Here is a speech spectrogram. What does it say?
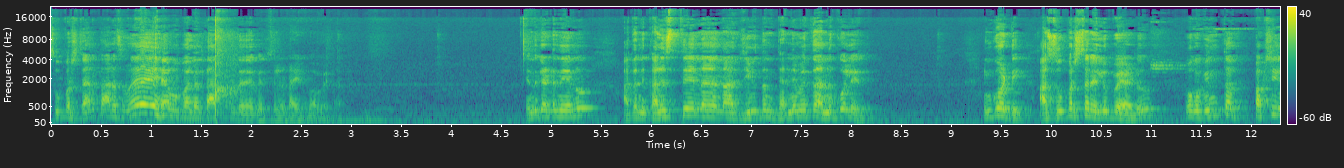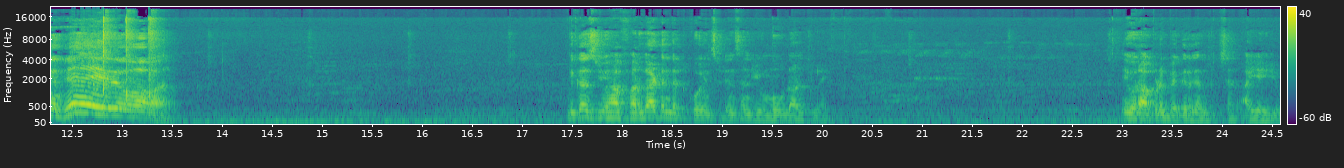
సూపర్ స్టార్ తారసం ఏ భలే రైట్ బాబాయ్ ఎందుకంటే నేను అతన్ని కలిస్తే నా నా జీవితం ధన్యమైతే అనుకోలేదు. ఇంకోటి ఆ సూపర్ స్టార్ వెళ్ళిపోయాడు. ఒక వింత పక్షి కనిపి because you have forgotten that coincidence and you moved on to life ఎవరు అప్పుడే బెగ్గర కనిపించారు. అయ్యయ్యో.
